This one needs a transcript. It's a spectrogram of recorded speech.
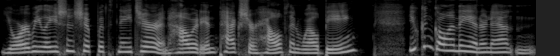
your relationship with nature and how it impacts your health and well being, you can go on the internet and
